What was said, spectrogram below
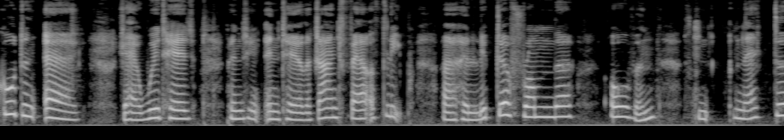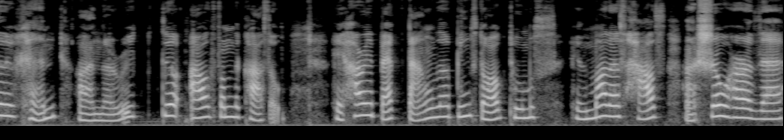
golden egg. Jack waited, panting until the giant fell asleep. As he lifted from the oven, snatched the hen, and reached out from the castle. He hurried back down the beanstalk to his mother's house and show her that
